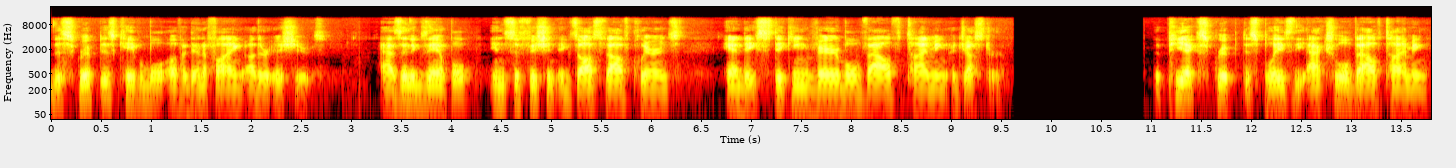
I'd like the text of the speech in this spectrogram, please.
The script is capable of identifying other issues. As an example, insufficient exhaust valve clearance and a sticking variable valve timing adjuster. The PX script displays the actual valve timing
